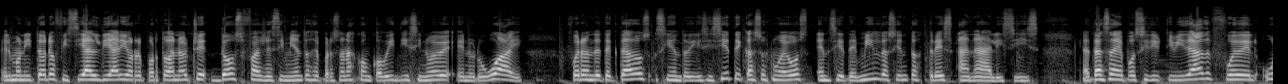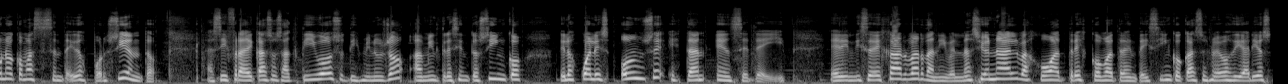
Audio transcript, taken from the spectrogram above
El monitor oficial diario reportó anoche dos fallecimientos de personas con COVID-19 en Uruguay. Fueron detectados 117 casos nuevos en 7.203 análisis. La tasa de positividad fue del 1,62%. La cifra de casos activos disminuyó a 1.305, de los cuales 11 están en CTI. El índice de Harvard a nivel nacional bajó a 3,35 casos nuevos diarios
